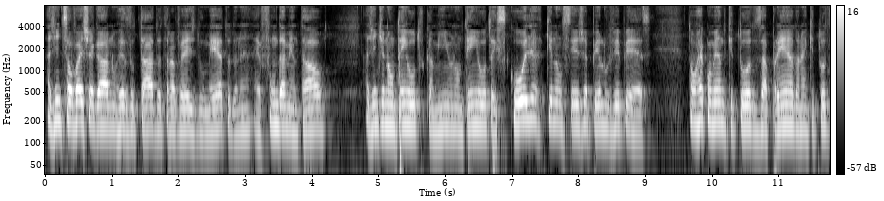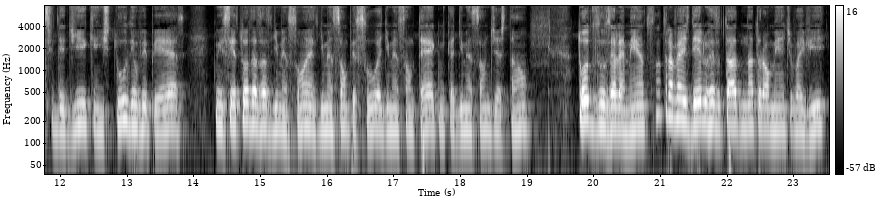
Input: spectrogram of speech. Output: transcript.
a gente só vai chegar no resultado através do método, né? É fundamental. A gente não tem outro caminho, não tem outra escolha que não seja pelo VPS. Então recomendo que todos aprendam, né, que todos se dediquem, estudem o VPS, conhecer todas as dimensões, dimensão pessoa, dimensão técnica, dimensão de gestão, todos os elementos. Através dele o resultado naturalmente vai vir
